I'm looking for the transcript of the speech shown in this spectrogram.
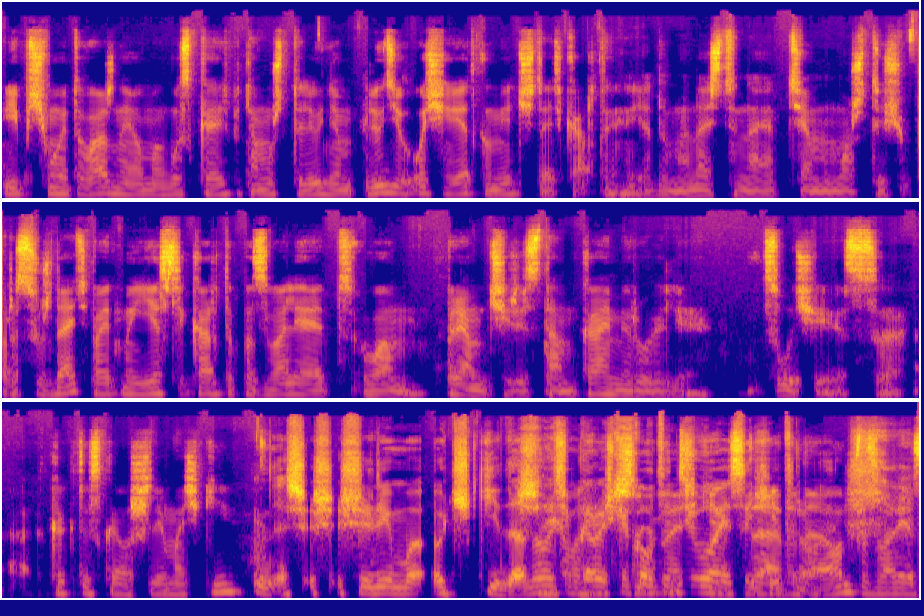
И почему это важно, я могу сказать, потому что людям, люди очень редко умеют читать карты. Я думаю, Настя на эту тему может еще порассуждать. Поэтому если карта позволяет вам прямо через там камеру или в случае с, как ты сказал, шлем-очки? Шлем-очки, да. Ну, в общем, короче, какого-то девайса да, хитрого. Да, он позволяет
